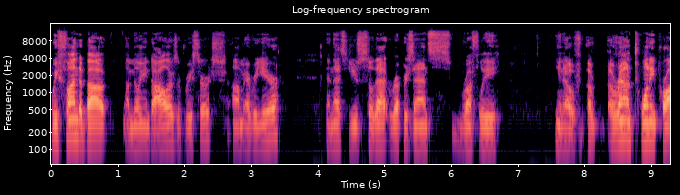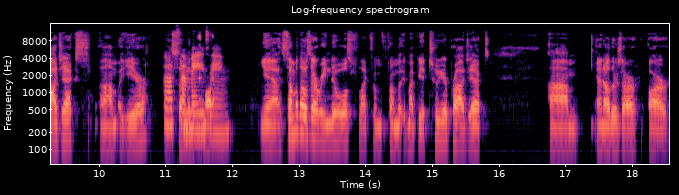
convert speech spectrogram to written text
we fund about a million dollars of research um, every year. And that's used, so that represents roughly, you know, a, around 20 projects um, a year. That's amazing. Yeah, some of those are renewals, like from from it might be a two year project, um, and others are are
